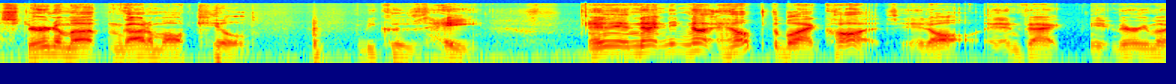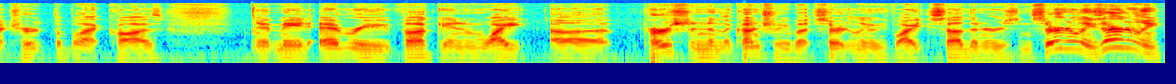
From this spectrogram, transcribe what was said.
Stirred them up and got them all killed. Because, hey. And, and that did not help the black cause at all. In fact, it very much hurt the black cause. It made every fucking white uh, person in the country, but certainly white Southerners and certainly, certainly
